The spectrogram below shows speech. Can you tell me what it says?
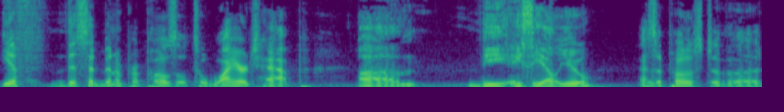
if this had been a proposal to wiretap um, the ACLU as opposed to the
